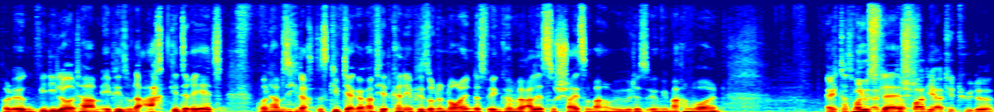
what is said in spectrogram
weil irgendwie die Leute haben Episode 8 gedreht und haben sich gedacht, es gibt ja garantiert keine Episode 9, deswegen können wir alles so scheiße machen, wie wir das irgendwie machen wollen. Echt? Das war, die, Newsflash. das war die Attitüde?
